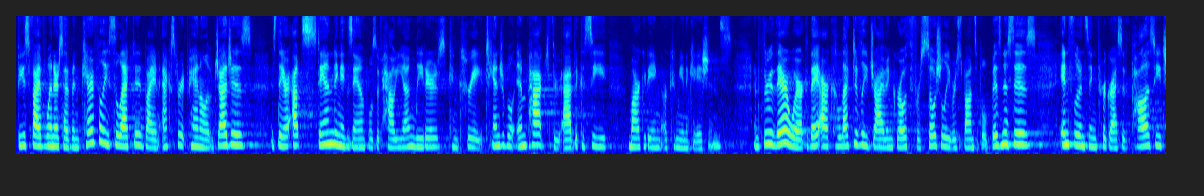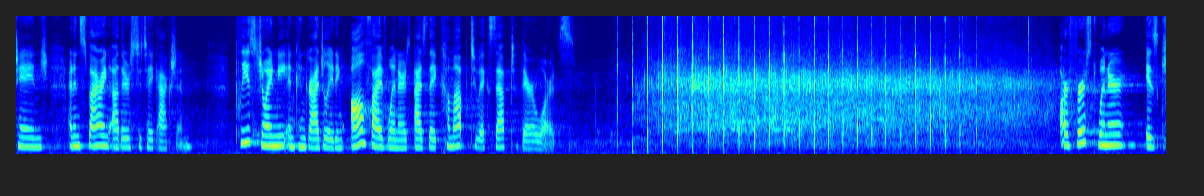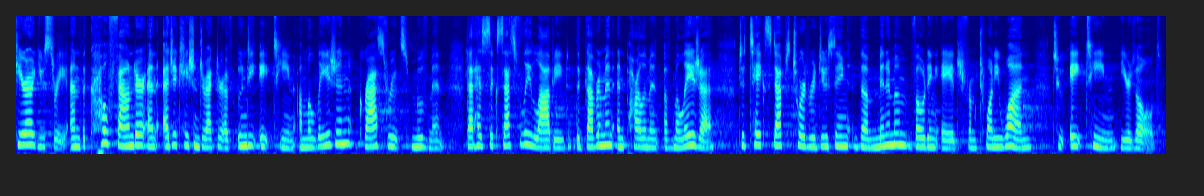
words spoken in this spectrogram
These five winners have been carefully selected by an expert panel of judges as they are outstanding examples of how young leaders can create tangible impact through advocacy, marketing, or communications. And through their work, they are collectively driving growth for socially responsible businesses, influencing progressive policy change, and inspiring others to take action. Please join me in congratulating all five winners as they come up to accept their awards. Our first winner is Qyira Yusri and the co-founder and education director of Undi 18, a Malaysian grassroots movement that has successfully lobbied the government and parliament of Malaysia to take steps toward reducing the minimum voting age from 21 to 18 years old.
